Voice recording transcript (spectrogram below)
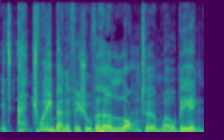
it's actually beneficial for her long term well being.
